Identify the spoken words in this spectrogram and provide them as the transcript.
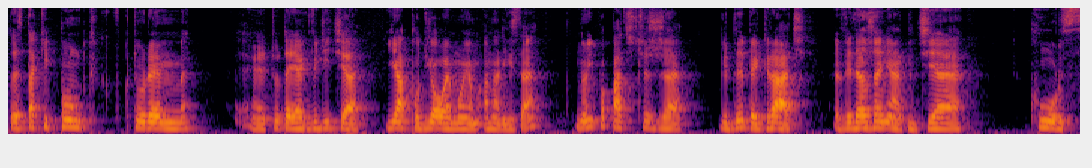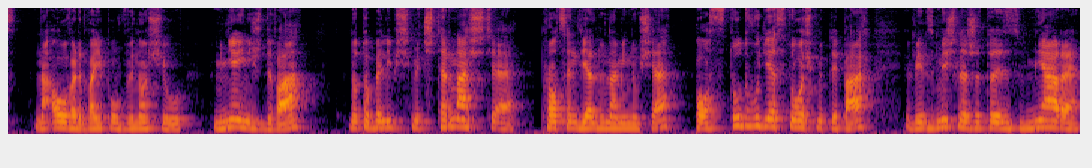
to jest taki punkt, w którym e, tutaj jak widzicie, ja podjąłem moją analizę. No i popatrzcie, że gdyby grać wydarzenia, gdzie kurs na over 2,5 wynosił mniej niż 2, no to bylibyśmy 14% yieldu na minusie po 128 typach, więc myślę, że to jest w miarę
